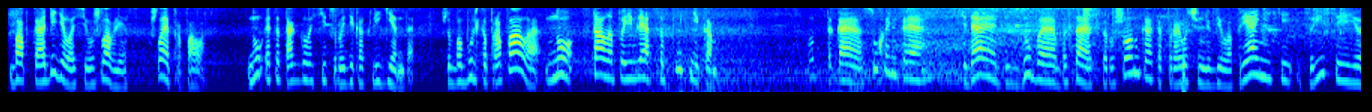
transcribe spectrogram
Бабка обиделась и ушла в лес. Ушла и пропала. Ну, это так гласит вроде как легенда, что бабулька пропала, но стала появляться путником. Вот такая сухонькая, седая, беззубая, босая старушонка, которая очень любила пряники, и туристы ее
